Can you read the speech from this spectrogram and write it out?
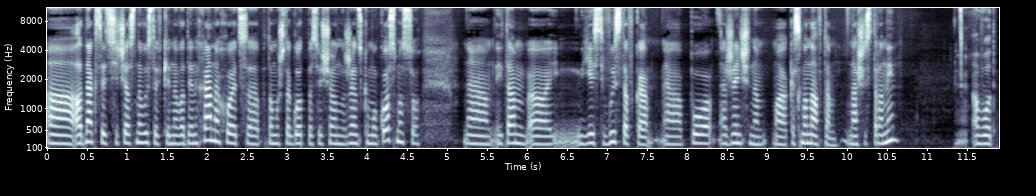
А, одна, кстати, сейчас на выставке на ВДНХ находится, потому что год посвящен женскому космосу. А, и там а, есть выставка а, по женщинам-космонавтам нашей страны. Вот.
